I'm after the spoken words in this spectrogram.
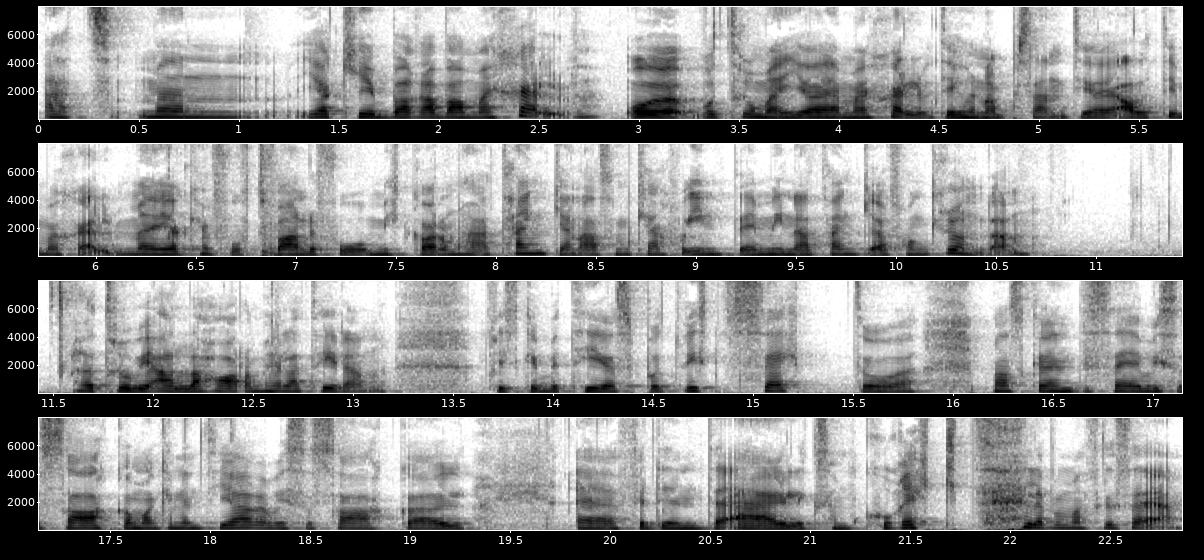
att men jag kan ju bara vara mig själv. Och, och tro mig, jag är mig själv till 100%, jag är alltid mig själv. Men jag kan fortfarande få mycket av de här tankarna som kanske inte är mina tankar från grunden. Jag tror vi alla har dem hela tiden. Att vi ska bete oss på ett visst sätt och man ska inte säga vissa saker, man kan inte göra vissa saker eh, för det inte är liksom korrekt, eller vad man ska säga.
